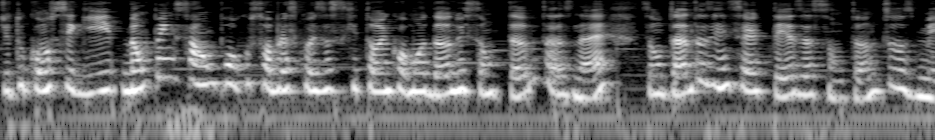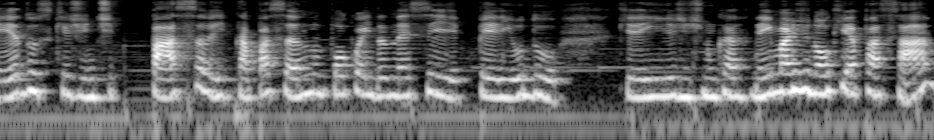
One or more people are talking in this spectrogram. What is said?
de tu conseguir não pensar um pouco sobre as coisas que estão incomodando, e são tantas, né? São tantas incertezas, são tantos medos que a gente passa e tá passando um pouco ainda nesse período que aí a gente nunca nem imaginou que ia passar,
